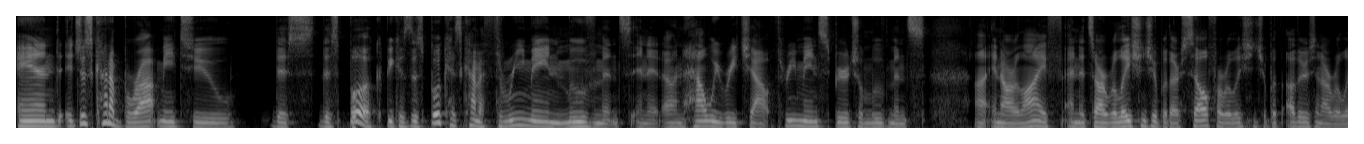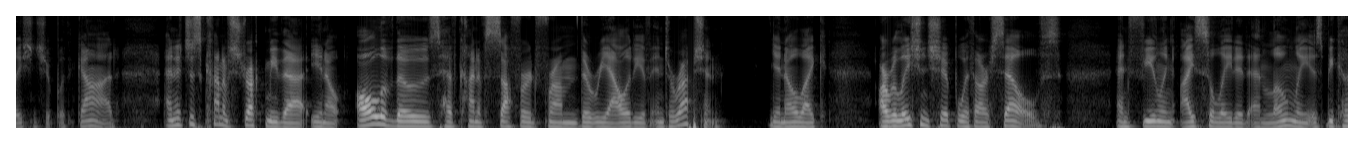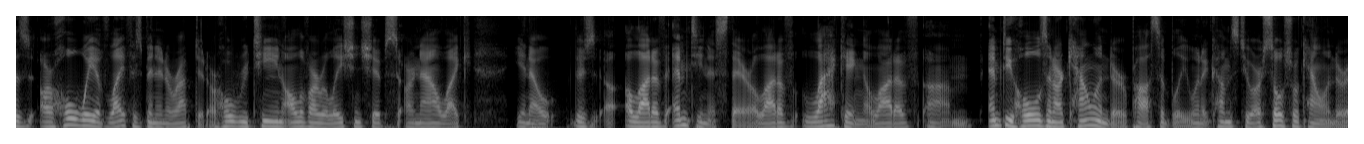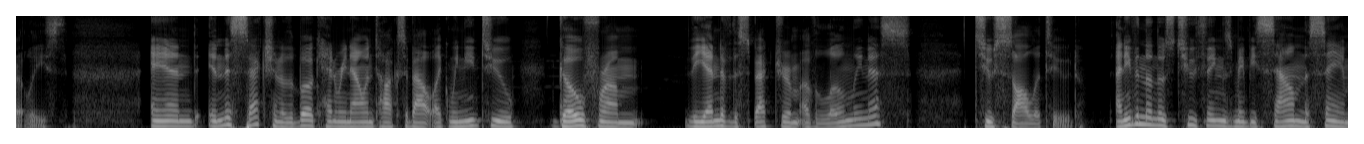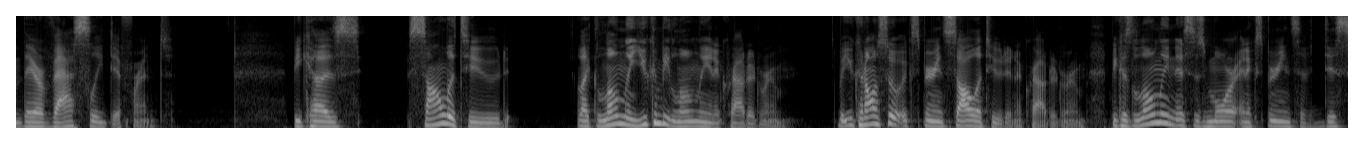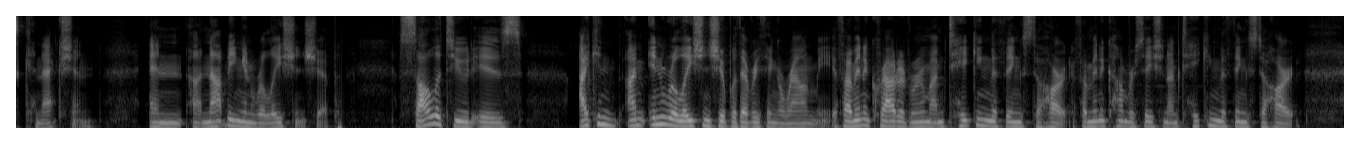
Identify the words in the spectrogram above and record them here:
And it just kind of brought me to this this book because this book has kind of three main movements in it on how we reach out, three main spiritual movements uh, in our life, and it's our relationship with ourselves, our relationship with others, and our relationship with God. And it just kind of struck me that you know all of those have kind of suffered from the reality of interruption. You know, like our relationship with ourselves and feeling isolated and lonely is because our whole way of life has been interrupted. Our whole routine, all of our relationships are now like, you know, there's a, lot of emptiness there, a lot of lacking, a lot of um, empty holes in our calendar, possibly when it comes to our social calendar, at least. And in this section of the book, Henri Nouwen talks about like we need to go from the end of the spectrum of loneliness to solitude. And even though those two things maybe sound the same, they are vastly different. Because solitude, like lonely, you can be lonely in a crowded room, but you can also experience solitude in a crowded room because loneliness is more an experience of disconnection. and uh, not being in relationship. Solitude is I can I'm in relationship with everything around me. If I'm in a crowded room, I'm taking the things to heart. If I'm in a conversation, I'm taking the things to heart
